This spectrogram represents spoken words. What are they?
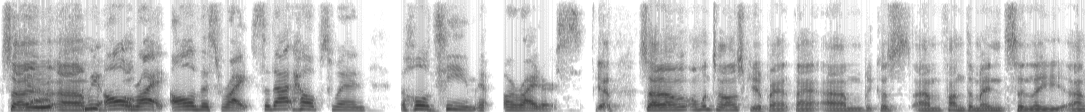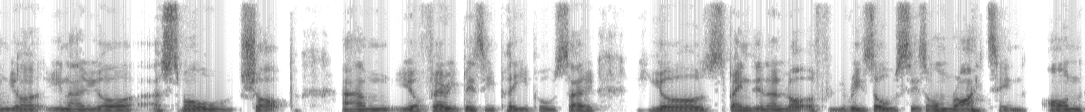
So yeah. um, we all write, all of us write. So that helps when the whole team are writers. Yeah. So I, I want to ask you about that um, because um, fundamentally, um, you're you know you're a small shop. Um, you're very busy people, so you're spending a lot of resources on writing. On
